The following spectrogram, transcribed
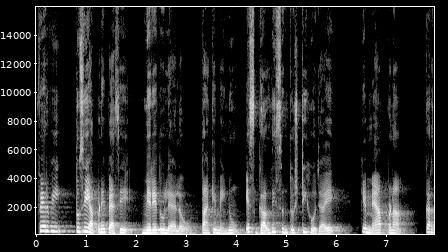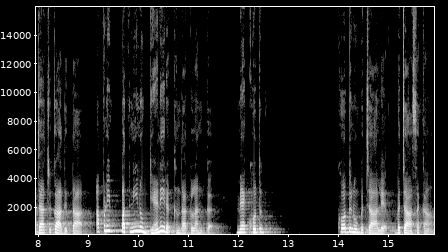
ਫਿਰ ਵੀ ਤੁਸੀਂ ਆਪਣੇ ਪੈਸੇ ਮੇਰੇ ਤੋਂ ਲੈ ਲਓ ਤਾਂ ਕਿ ਮੈਨੂੰ ਇਸ ਗੱਲ ਦੀ ਸੰਤੁਸ਼ਟੀ ਹੋ ਜਾਏ ਕਿ ਮੈਂ ਆਪਣਾ ਕਰਜ਼ਾ ਚੁਕਾ ਦਿੱਤਾ। ਆਪਣੀ ਪਤਨੀ ਨੂੰ ਗਹਿਣੇ ਰੱਖਣ ਦਾ ਕਲੰਕ ਮੈਂ ਖੁਦ ਖੁਦ ਨੂੰ ਬਚਾ ਲਿਆ, ਬਚਾ ਸਕਾਂ।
